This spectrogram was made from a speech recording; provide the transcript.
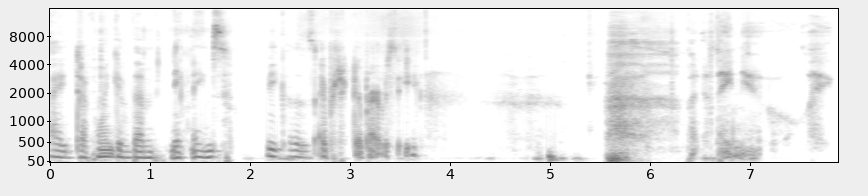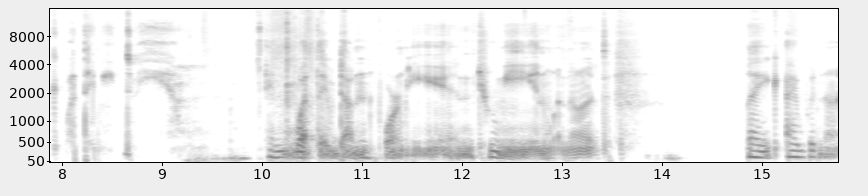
I definitely give them nicknames because I protect their privacy. But if they knew like what they mean to me and what they've done for me and to me and whatnot, like I would not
